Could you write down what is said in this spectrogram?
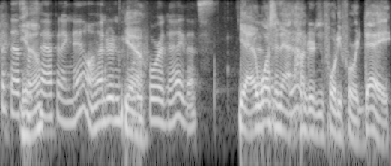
But that's You what's know? happening now. 144 a day. That's Yeah, it wasn't at 144 a day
